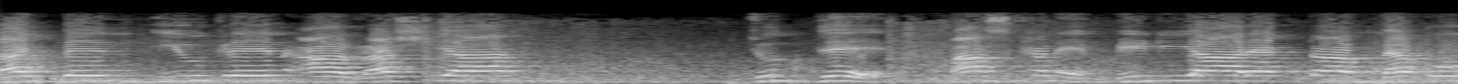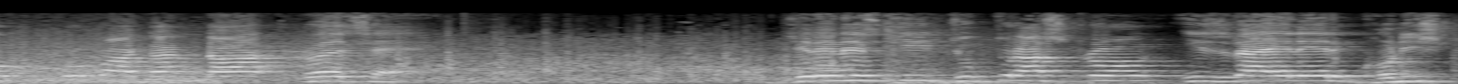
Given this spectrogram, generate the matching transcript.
রাখবেন, ইউক্রেন আর রাশিয়া যুদ্ধে মাঝখানে মিডিয়ার একটা ব্যাপক প্রোপাগান্ডা রয়েছে। জেলেনস্কি যুক্তরাষ্ট্র ইসরায়েলের ঘনিষ্ঠ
